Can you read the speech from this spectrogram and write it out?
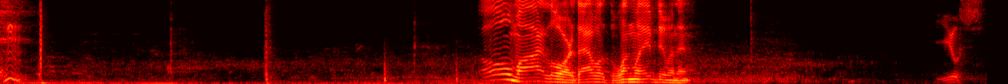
Hmm. oh my lord, that was one way of doing it. Yoshi.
